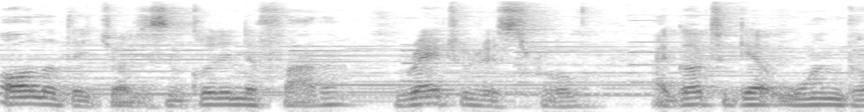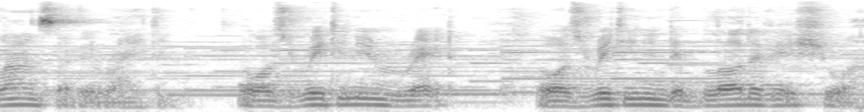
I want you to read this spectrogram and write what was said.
All of the judges, including the father, read through the scroll. I got to get one glance at the writing. It was written in red. It was written in the blood of Yeshua.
